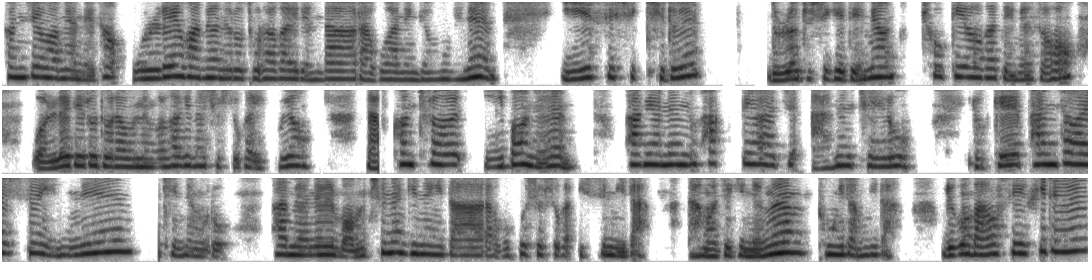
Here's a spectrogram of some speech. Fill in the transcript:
현재 화면에서 원래 화면으로 돌아가야 된다라고 하는 경우에는 ESC 키를 눌러주시게 되면 초기화가 되면서 원래대로 돌아오는 걸 확인하실 수가 있고요. 컨트롤 2번은 화면은 확대하지 않은 채로 이렇게 판서할 수 있는 기능으로 화면을 멈추는 기능이다라고 보실 수가 있습니다. 나머지 기능은 동일합니다. 그리고 마우스의 휠을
